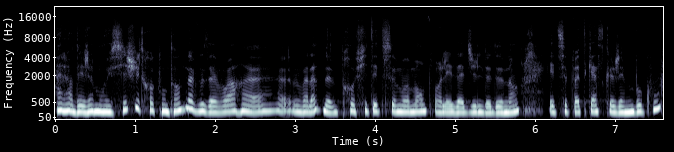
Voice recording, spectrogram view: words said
Alors déjà moi aussi je suis trop contente de vous avoir, euh, voilà, de profiter de ce moment pour les adultes de demain et de ce podcast que j'aime beaucoup.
